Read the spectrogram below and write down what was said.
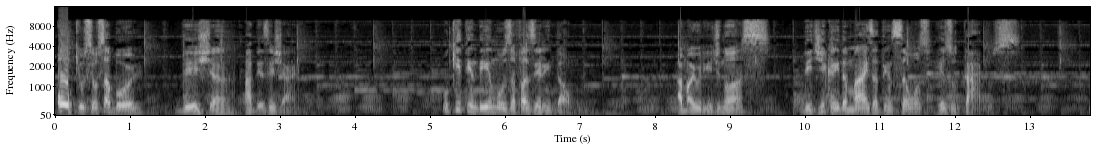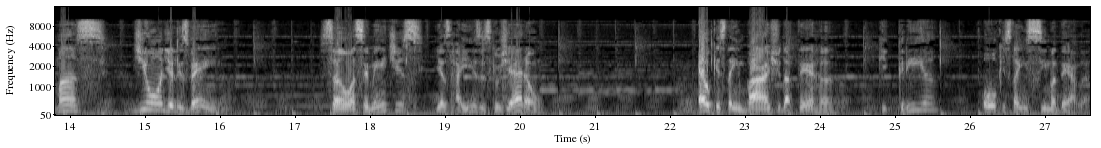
ou que o seu sabor deixa a desejar. O que tendemos a fazer então? A maioria de nós dedica ainda mais atenção aos resultados. Mas de onde eles vêm? São as sementes e as raízes que o geram? É o que está embaixo da terra que cria ou o que está em cima dela?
